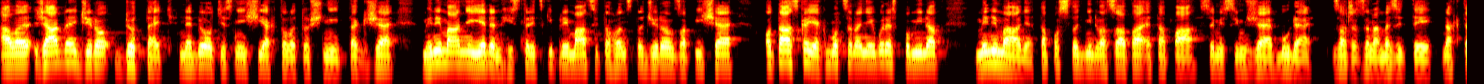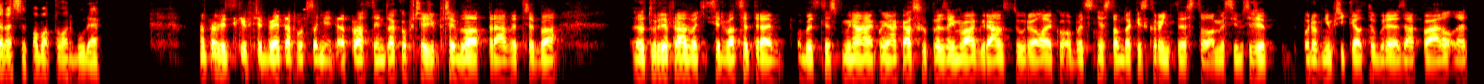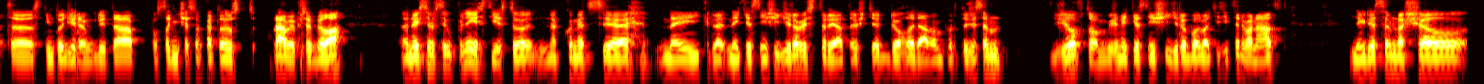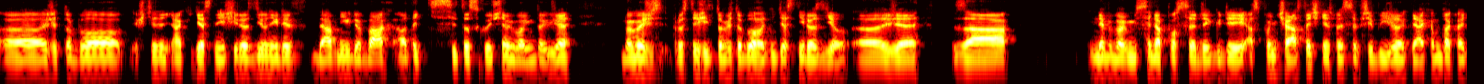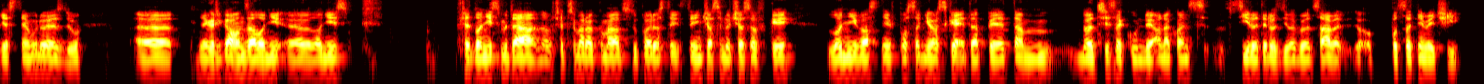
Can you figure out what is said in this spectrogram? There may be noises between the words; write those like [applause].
ale žádné Giro doteď nebylo těsnější jak to letošní, takže minimálně jeden historický primát si tohle Giro zapíše. Otázka, jak moc se na něj bude vzpomínat, minimálně ta poslední 20. etapa si myslím, že bude zařazena mezi ty, na které se pamatovat bude. No to vždycky přebyje ta poslední etapa, stejně to jako přebyla právě třeba Tour de France 2020, která je obecně vzpomíná jako nějaká super zajímavá Grand Tour, ale jako obecně se tam taky skoro nic nestalo. A myslím si, že podobný příklad to bude za pár let eh, s tímto Girem, kdy ta poslední časovka to dost právě přebyla. Eh, nejsem si úplně jistý, jestli to nakonec je nej, nejtěsnější Giro v historii, já to ještě dohledávám, protože jsem žil v tom, že nejtěsnější Giro byl 2012, Někde jsem našel, že to bylo ještě nějaký těsnější rozdíl někdy v dávných dobách, a teď si to skutečně vybavím, takže budeme prostě žít v tom, že to byl hodně těsný rozdíl, uh, že za nevybavím se naposledy, kdy aspoň částečně jsme se přiblížili k nějakému takhle těsnému dojezdu. Uh, jak říkal Honza, loni, uh, loni před loni jsme teda, no, před třema rokama vstupovali do stej, stejným časem do časovky, loni vlastně v poslední horské etapě tam byly tři sekundy a nakonec v cíli ty rozdíly byly docela podstatně větší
